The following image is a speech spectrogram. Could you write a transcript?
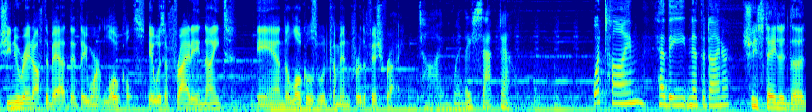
she knew right off the bat that they weren't locals. It was a Friday night, and the locals would come in for the fish fry. Time when they sat down. What time had they eaten at the diner? She stated the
